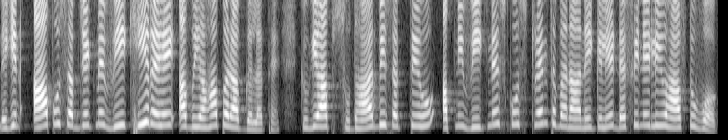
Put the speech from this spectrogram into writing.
लेकिन आप उस सब्जेक्ट में वीक ही रहे, अब यहाँ पर आप गलत हैं। क्योंकि आप सुधार भी सकते हो, अपनी वीकनेस को स्ट्रेंथ बनाने के लिए definitely you have to work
